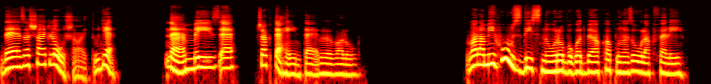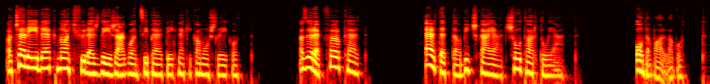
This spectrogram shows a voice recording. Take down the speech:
De ez a sajt lósajt, ugye? Nem bíze, csak tehéntejből való. Valami húsz disznó robogott be a kapun az ólak felé. A cselédek nagy füles dézsákban cipelték nekik a moslékot. Az öreg fölkelt, eltette a bicskáját, sótartóját. Oda ballagott.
